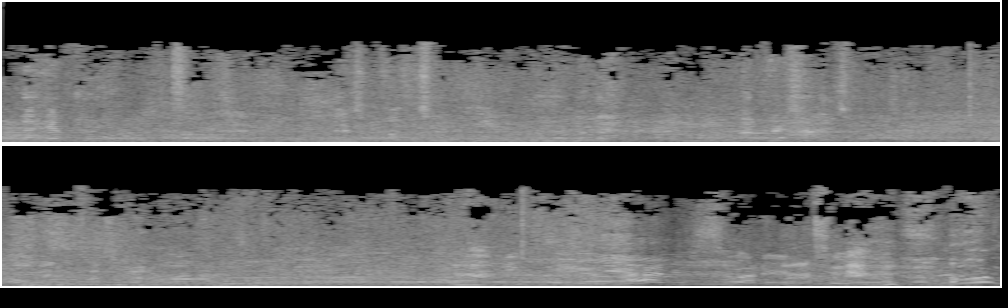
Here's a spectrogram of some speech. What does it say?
I have your sweater too. Oh,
